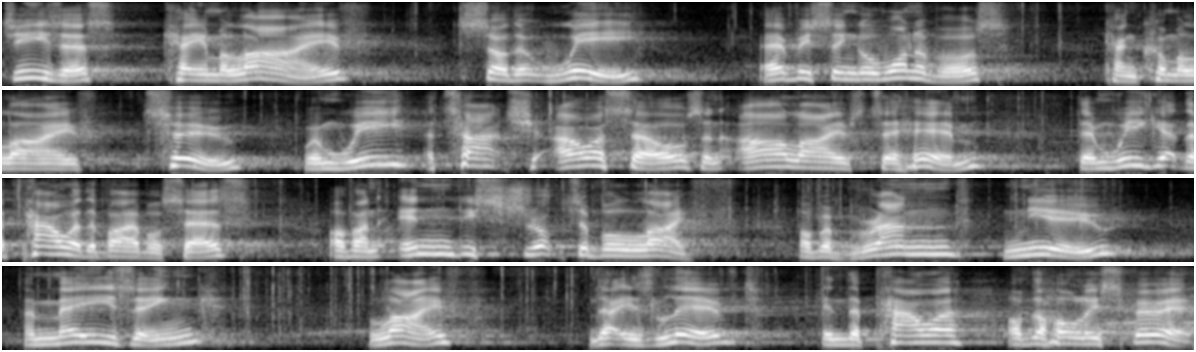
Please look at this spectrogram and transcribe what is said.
Jesus came alive so that we, every single one of us, can come alive too. When we attach ourselves and our lives to Him, then we get the power, the Bible says, of an indestructible life, of a brand new, amazing life that is lived in the power of the Holy Spirit.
